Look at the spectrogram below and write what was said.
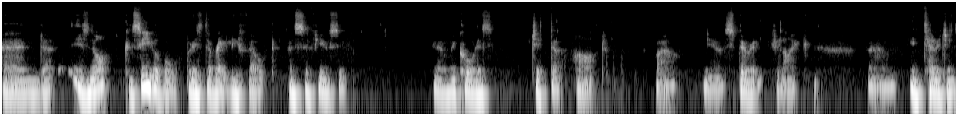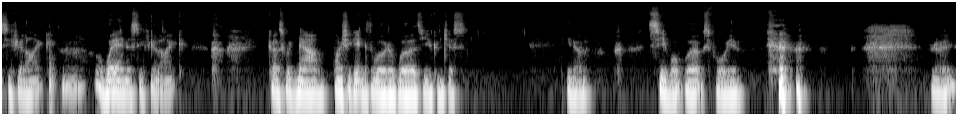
and uh, is not conceivable, but is directly felt and suffusive. You know, we call this chitta, heart, well, you know, spirit, if you like, um, intelligence, if you like, uh, awareness, if you like. because with now, once you get into the world of words, you can just, you know, see what works for you. right. And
